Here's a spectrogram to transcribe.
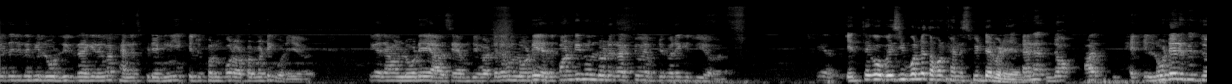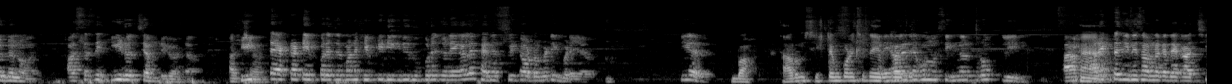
এতে যদি আমি লোড দিতে থাকি দেখবেন ফ্যানের স্পিড এমনি কিছুক্ষণ পর অটোমেটিক বেড়ে যাবে। ঠিক আছে এখন লোডে আছে অ্যাম্পলিফায়ারটা যখন লোডে আছে কন্টিনিউ লোডে রাখতে হবে অ্যাম্পলিফায়ারে কিছুই হবে না। এর থেকেও বেশি বললে তখন ফ্যান স্পিডটা বেড়ে যাবে। ফ্যানের লোডের জন্য নয় আস্তে আস্তে হিট হচ্ছে অ্যাম্পলিফায়ারটা আচ্ছা। হিটটা একটা টেম্পারেচার মানে ফিফটি ডিগ্রির উপরে চলে গেলে ফ্যানের স্পিডটা অটোমেটিক বেড়ে যাবে। ঠিক আছে? বাহ দারুণ সিস্টেম করেছে তো এখানে। দেখুন সিগন্যাল পুরো ক্লিন। আরেকটা জিনিস আপনাকে দেখাচ্ছি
